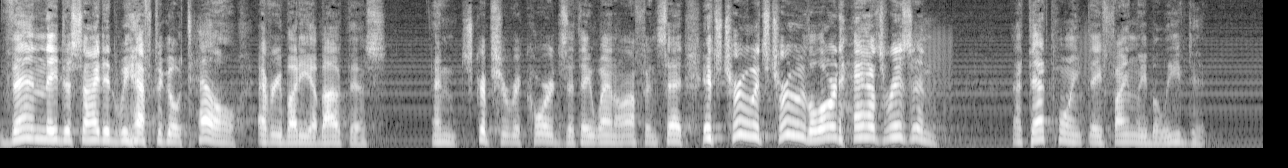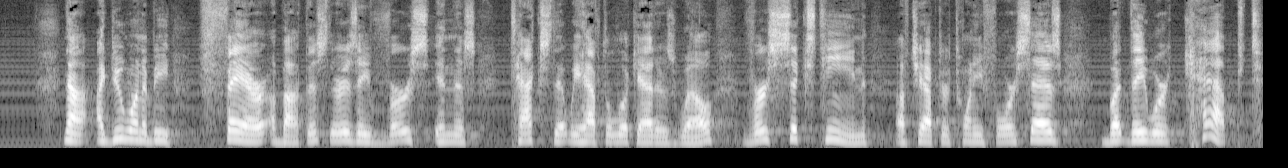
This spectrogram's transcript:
Then they decided we have to go tell everybody about this. And scripture records that they went off and said, It's true, it's true, the Lord has risen. At that point, they finally believed it. Now, I do want to be fair about this. There is a verse in this text that we have to look at as well. Verse 16 of chapter 24 says, But they were kept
